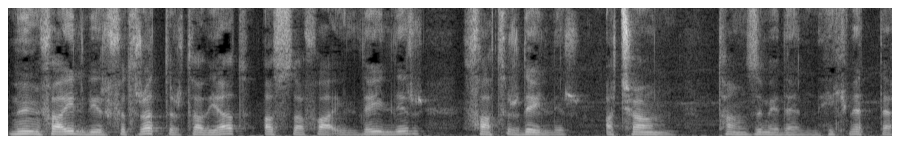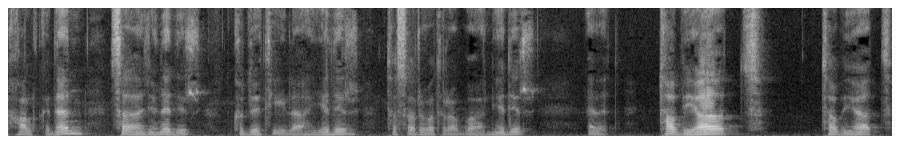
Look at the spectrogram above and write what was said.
münfail bir fıtrattır tabiat. Asla fail değildir fatır değildir. Açan, tanzim eden, hikmetle halk eden sadece nedir? Kudreti ilahiyedir, tasarrufat Rabbaniyedir. Evet, tabiat, tabiat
